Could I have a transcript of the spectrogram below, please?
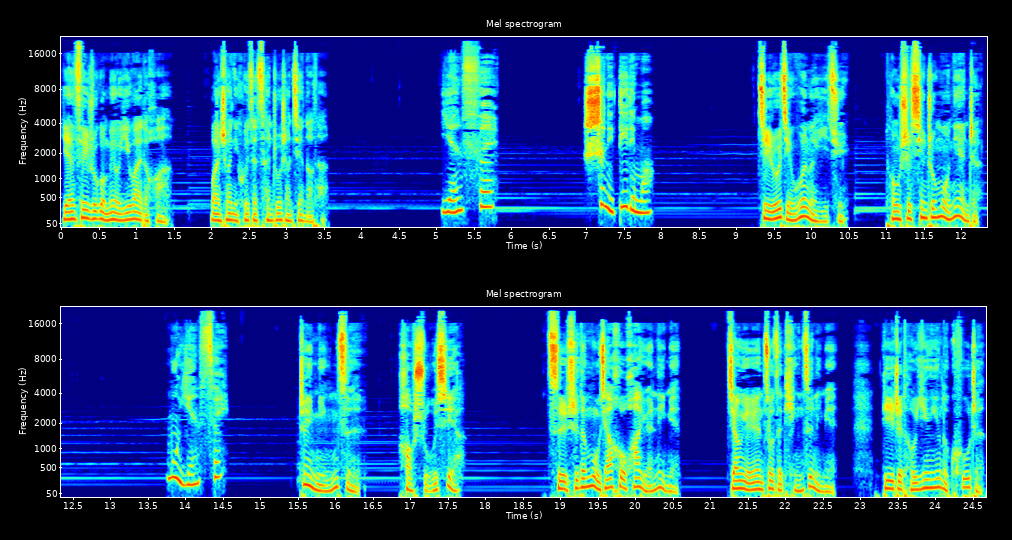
妍飞如果没有意外的话，晚上你会在餐桌上见到他。妍飞，是你弟弟吗？季如锦问了一句，同时心中默念着：“慕言飞，这名字好熟悉啊。”此时的穆家后花园里面，江媛媛坐在亭子里面，低着头嘤嘤的哭着，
